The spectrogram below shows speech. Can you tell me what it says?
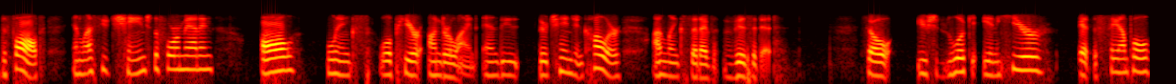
default, unless you change the formatting, all links will appear underlined and the, they're changing color on links that I've visited. So you should look in here at the sample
